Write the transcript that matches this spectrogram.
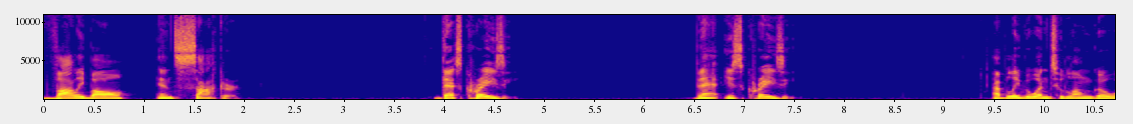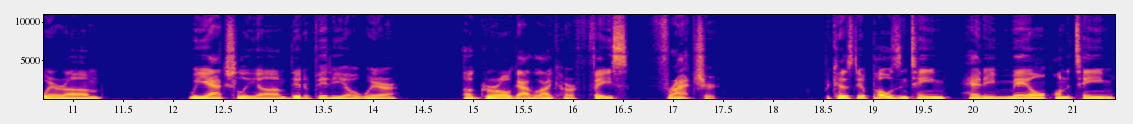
volleyball, and soccer. That's crazy. That is crazy. I believe it wasn't too long ago where um we actually um did a video where a girl got like her face fractured because the opposing team had a male on the team.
